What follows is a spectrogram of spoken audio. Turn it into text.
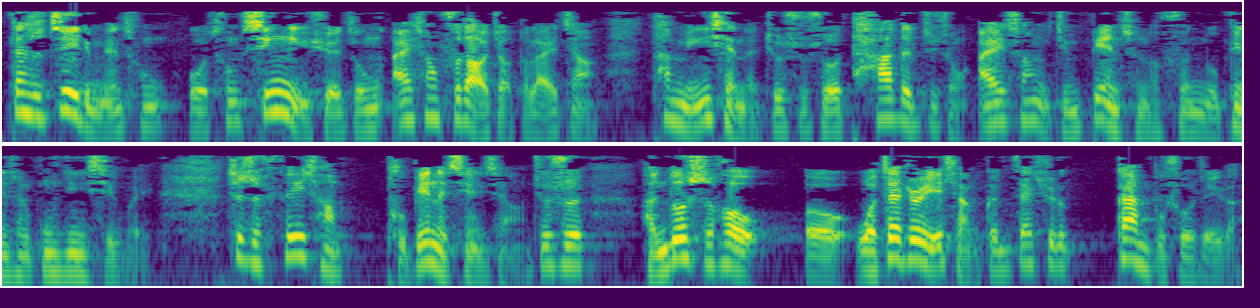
但是这里面从我从心理学中哀伤辅导角度来讲，它明显的就是说，他的这种哀伤已经变成了愤怒，变成了攻击行为，这是非常普遍的现象。就是很多时候，呃，我在这儿也想跟灾区的干部说这个，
